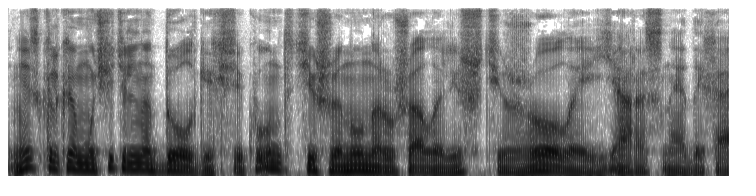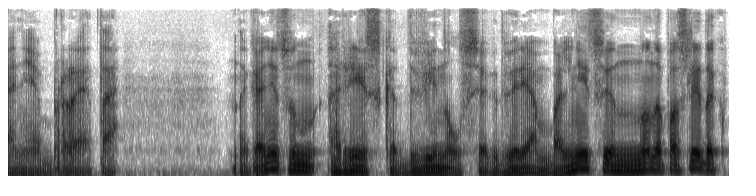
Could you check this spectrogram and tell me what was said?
Несколько мучительно долгих секунд тишину нарушало лишь тяжелое, яростное дыхание Брета. Наконец он резко двинулся к дверям больницы, но напоследок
